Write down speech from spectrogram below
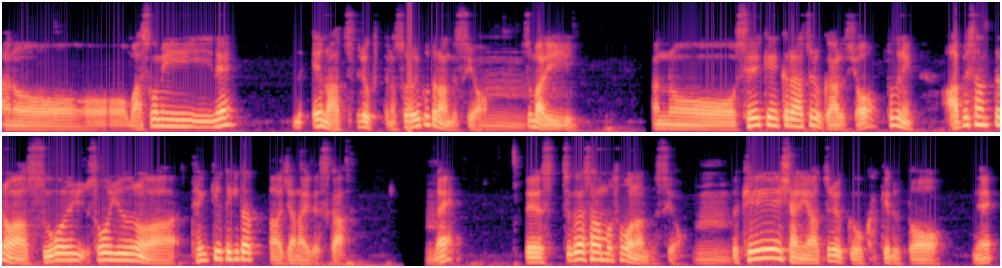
あのマスコミね、への圧力ってのはそういうことなんですよ。うんつまり、、あの政権から圧力があるでしょ？特に安倍さんってのはすごい、そういうのは典型的だったじゃないですか。うん。ね。で、菅さんもそうなんですよ。うんで。経営者に圧力をかけると、ね、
